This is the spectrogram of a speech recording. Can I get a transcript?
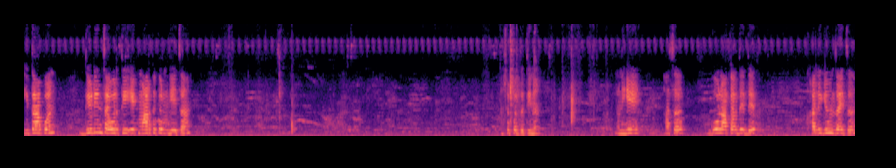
इथं आपण दीड इंचावरती एक मार्क करून घ्यायचा. अशा पद्धतीनं. आणि हे असं गोल आकार देत देत खाली घेऊन जायचं.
